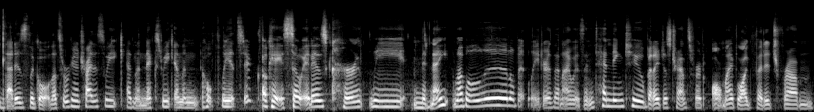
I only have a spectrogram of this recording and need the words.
That is the goal. That's what we're to try this week and then next week and then hopefully it sticks. Okay, so it is currently midnight. I'm up a little bit later than I was intending to, but I just transferred all my vlog footage from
